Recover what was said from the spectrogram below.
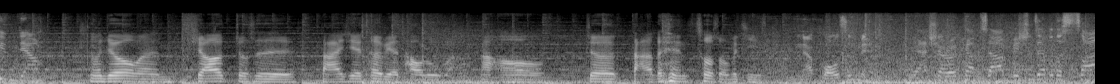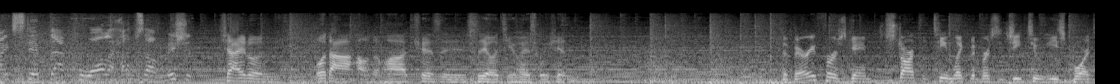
in there. 我觉得我们需要就是打一些特别套路吧然后就打的对面措手不及。Dash Arrow comes out. Mission's able to sidestep that. Koala helps out Mission. very first game starts with Team Liquid versus G2 Esports.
